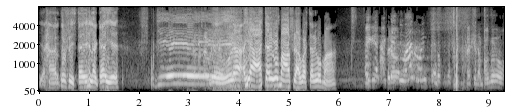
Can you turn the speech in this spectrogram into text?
Ya, harto freestyle en la calle. ¡Yeah! Segura. Ya, hasta algo más, flaco, hasta algo más. Pero, Pero algo, ¿viste? pero es que tampoco...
